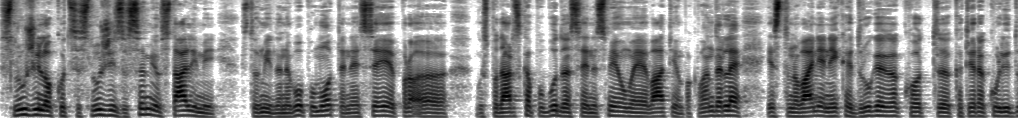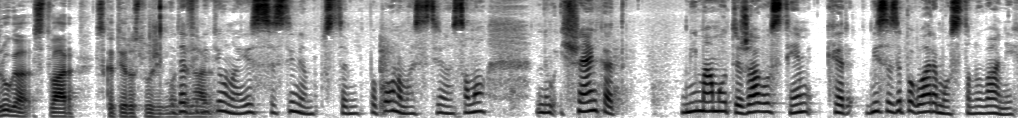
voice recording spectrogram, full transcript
služilo, kot se služi z vsemi ostalimi stvarmi, da ne bo pomote. Ne, se je pro, uh, gospodarska pobuda, se ne sme omejevati, ampak vendarle je stanovanje nekaj drugega kot uh, katerakoli druga stvar, s katero služimo. Definitivno, denar. jaz se strinjam, popolnoma se strinjam. Samo še enkrat, mi imamo težavo s tem, ker mi se zdaj pogovarjamo o stanovanjih.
